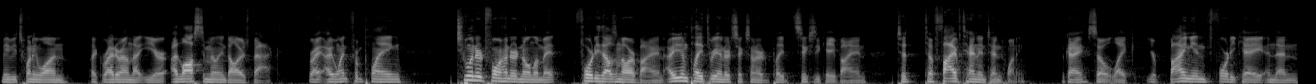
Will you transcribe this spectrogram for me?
maybe 21, like right around that year, I lost a million dollars back. Right, I went from playing 200, 400 no limit, forty thousand dollar buy-in. I even played 300, 600, played 60k buy-in to to 510 and 1020. Okay, so like you're buying in 40k and then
